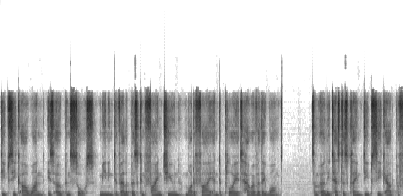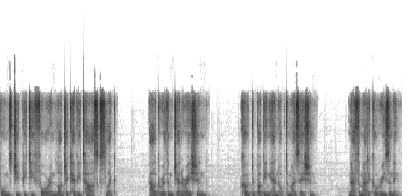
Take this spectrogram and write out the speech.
DeepSeek R1 is open source, meaning developers can fine-tune, modify, and deploy it however they want. Some early testers claim DeepSeek outperforms GPT-4 in logic-heavy tasks like algorithm generation, code debugging and optimization, mathematical reasoning,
